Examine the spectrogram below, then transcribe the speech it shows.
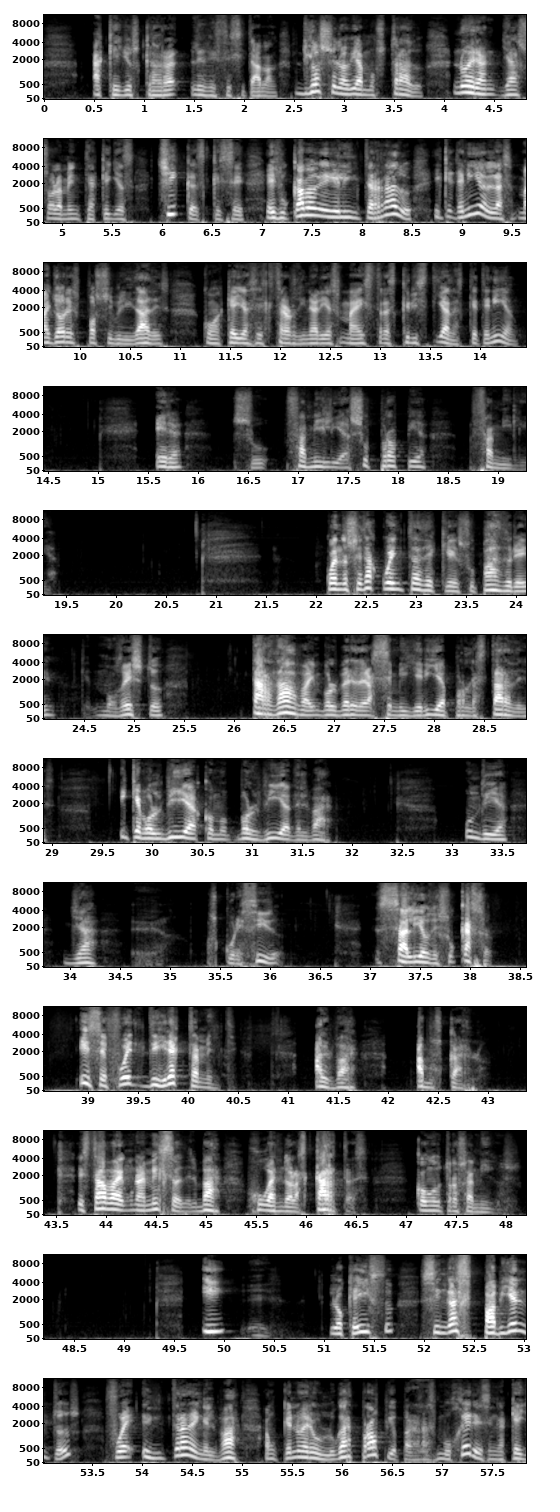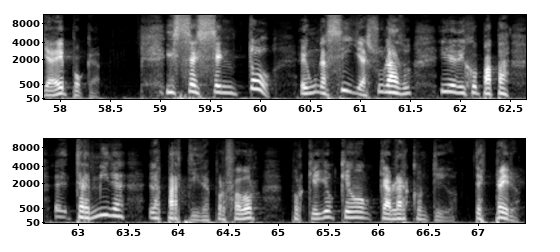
aquellos que ahora le necesitaban. Dios se lo había mostrado. No eran ya solamente aquellas chicas que se educaban en el internado y que tenían las mayores posibilidades con aquellas extraordinarias maestras cristianas que tenían. Era su familia, su propia familia. Cuando se da cuenta de que su padre, modesto, tardaba en volver de la semillería por las tardes, y que volvía como volvía del bar. Un día, ya eh, oscurecido, salió de su casa y se fue directamente al bar a buscarlo. Estaba en una mesa del bar jugando a las cartas con otros amigos. Y lo que hizo, sin aspavientos, fue entrar en el bar, aunque no era un lugar propio para las mujeres en aquella época. Y se sentó en una silla a su lado y le dijo Papá, eh, termina la partida, por favor, porque yo tengo que hablar contigo. Te espero.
